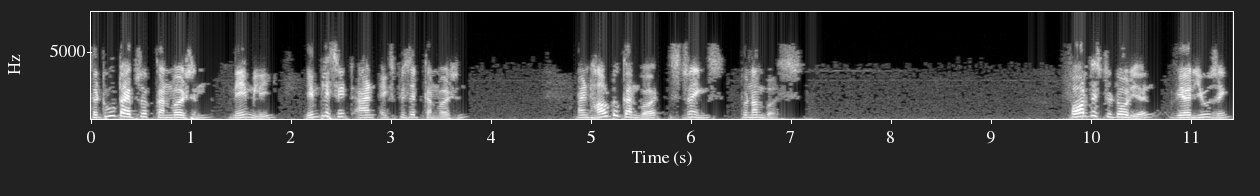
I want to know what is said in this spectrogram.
the two types of conversion namely implicit and explicit conversion, and how to convert strings to numbers. For this tutorial, we are using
